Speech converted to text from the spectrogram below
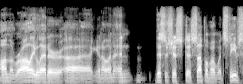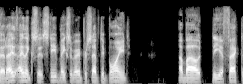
on the Raleigh letter, uh, you know, and and this is just to supplement what Steve said. I, I think Steve makes a very perceptive point about the effect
